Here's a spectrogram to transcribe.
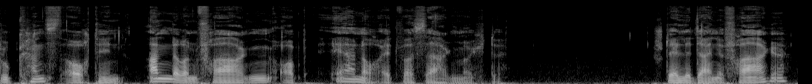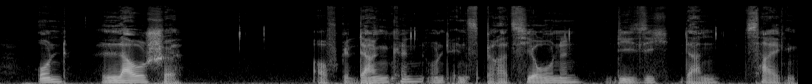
Du kannst auch den anderen fragen, ob er noch etwas sagen möchte. Stelle deine Frage und lausche auf Gedanken und Inspirationen, die sich dann zeigen.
